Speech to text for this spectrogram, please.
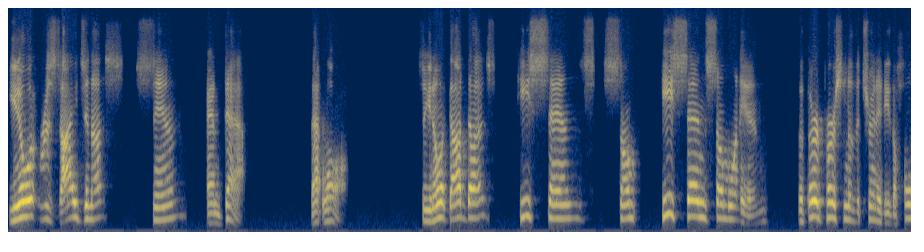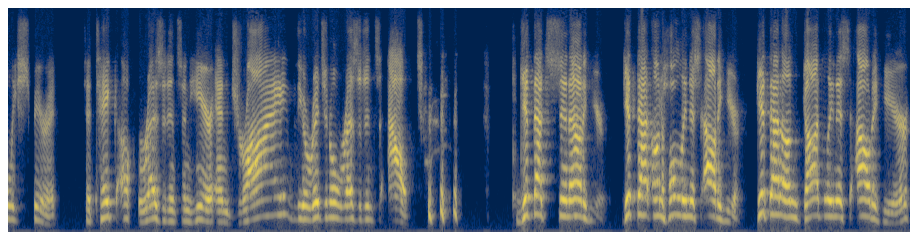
You know what resides in us? Sin and death that law. So you know what God does? He sends some he sends someone in, the third person of the Trinity, the Holy Spirit, to take up residence in here and drive the original residents out. Get that sin out of here. Get that unholiness out of here. Get that ungodliness out of here.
